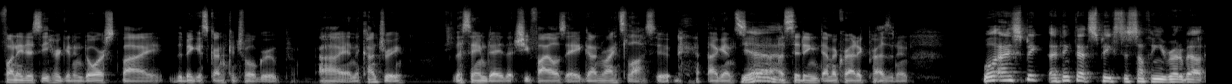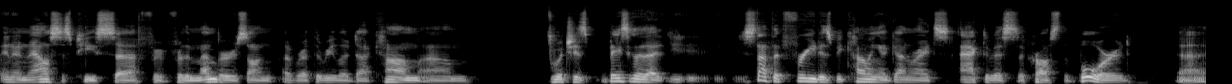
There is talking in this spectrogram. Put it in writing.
funny to see her get endorsed by the biggest gun control group uh, in the country the same day that she files a gun rights lawsuit against uh, Yeah. a sitting Democratic president. Well, I speak. I think that speaks to something you wrote about in an analysis piece uh, for for the members on over at thereload.com, um, which is basically that it's not that Fried is becoming a gun rights activist across the board. Uh,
